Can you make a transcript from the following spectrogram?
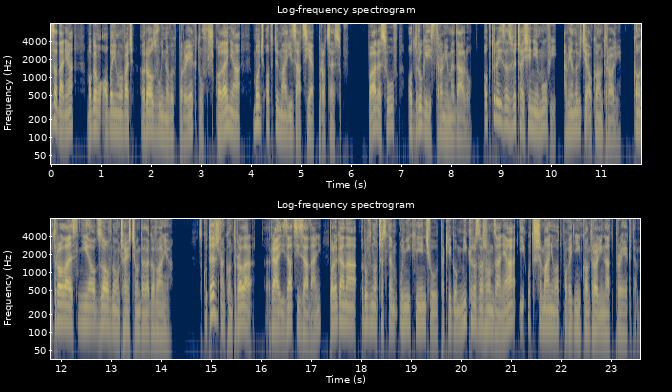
zadania mogą obejmować rozwój nowych projektów, szkolenia bądź optymalizację procesów. Parę słów o drugiej stronie medalu, o której zazwyczaj się nie mówi, a mianowicie o kontroli. Kontrola jest nieodzowną częścią delegowania. Skuteczna kontrola realizacji zadań polega na równoczesnym uniknięciu takiego mikrozarządzania i utrzymaniu odpowiedniej kontroli nad projektem.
